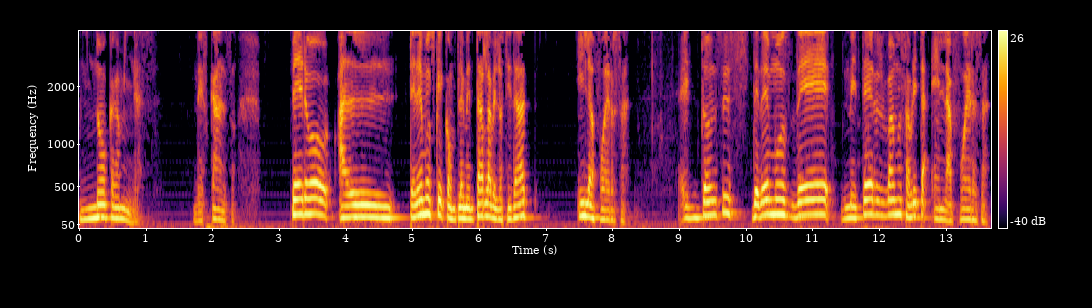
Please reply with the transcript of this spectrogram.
No caminas, descanso. Pero al tenemos que complementar la velocidad y la fuerza. Entonces debemos de meter, vamos ahorita en la fuerza.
